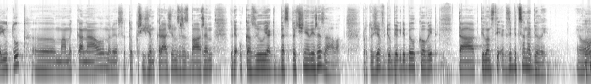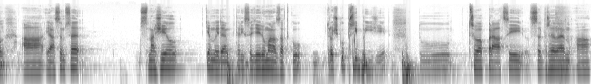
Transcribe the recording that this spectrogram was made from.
YouTube eh, máme kanál, jmenuje se to Křížem krážem s řezbářem, kde ukazuju, jak bezpečně vyřezávat. Protože v době, kdy byl covid, tak tyhle ty exibice nebyly. Jo? Mm. A já jsem se snažil těm lidem, kteří sedějí doma na zadku, trošku přiblížit tu třeba práci se dřevem a,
